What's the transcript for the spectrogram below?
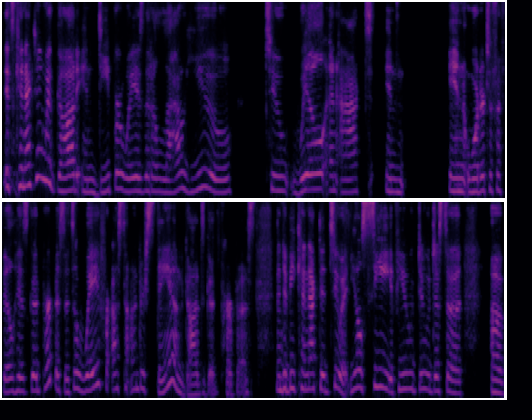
It's connecting with God in deeper ways that allow you to will and act in in order to fulfill his good purpose. It's a way for us to understand God's good purpose and to be connected to it. You'll see if you do just a, a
